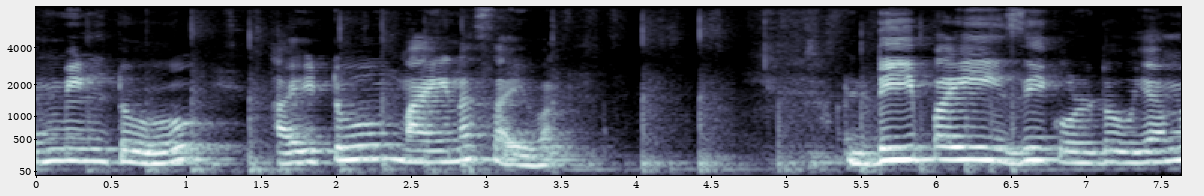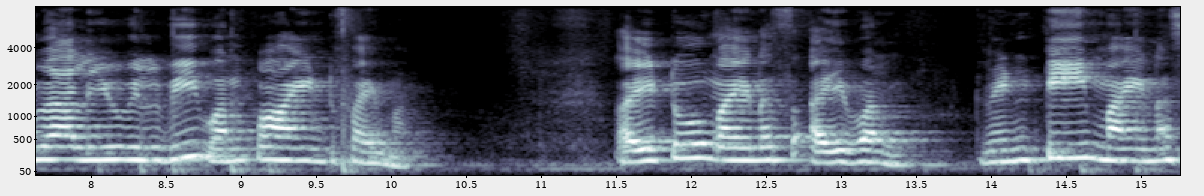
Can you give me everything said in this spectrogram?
m into i2 minus i1 d pi is equal to m value will be 1.5 i2 minus i1 20 minus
